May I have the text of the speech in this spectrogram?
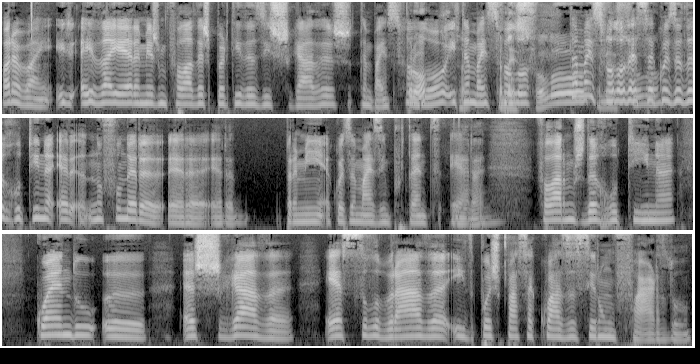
Ora bem, e a ideia era mesmo falar das partidas e chegadas, também se Pronto, falou, e tam- também se também falou, se falou, também se também falou se dessa falou. coisa da rotina, era, no fundo era, era, era, para mim, a coisa mais importante era Uhum. falarmos da rotina quando eh, a chegada é celebrada e depois passa quase a ser um fardo,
